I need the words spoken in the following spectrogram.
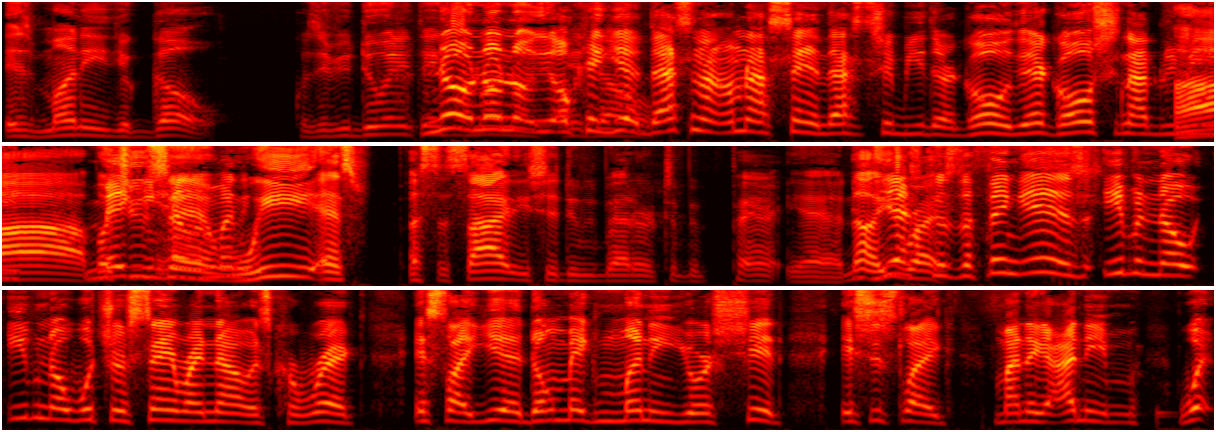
is money your goal? Because if you do anything, No, no, no. Okay, yeah, that's not. I'm not saying that should be their goal. Their goal should not be ah. But you saying we as a society should do better to prepare? Yeah, no, yes, you're right. because the thing is, even though even though what you're saying right now is correct, it's like yeah, don't make money your shit. It's just like my nigga, I need what?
